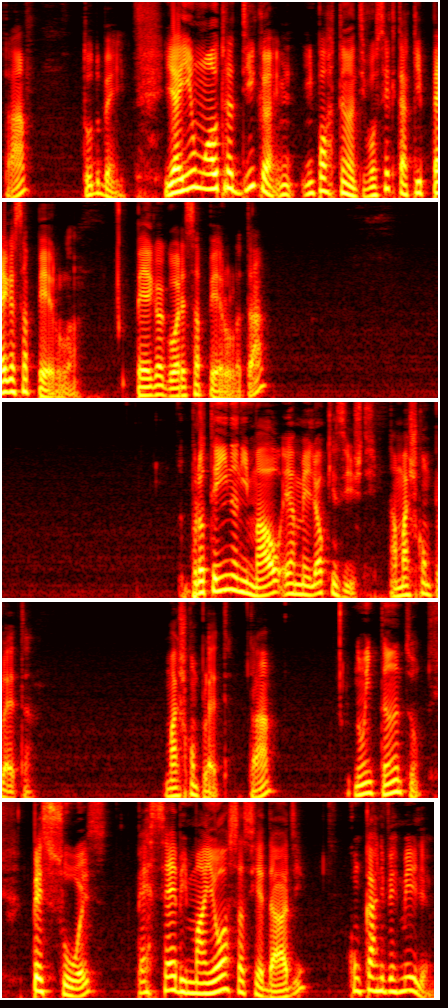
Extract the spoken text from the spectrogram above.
tá? Tudo bem. E aí uma outra dica importante, você que tá aqui, pega essa pérola. Pega agora essa pérola, tá? Proteína animal é a melhor que existe, a mais completa. Mais completa, tá? No entanto, pessoas percebem maior saciedade com carne vermelha,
